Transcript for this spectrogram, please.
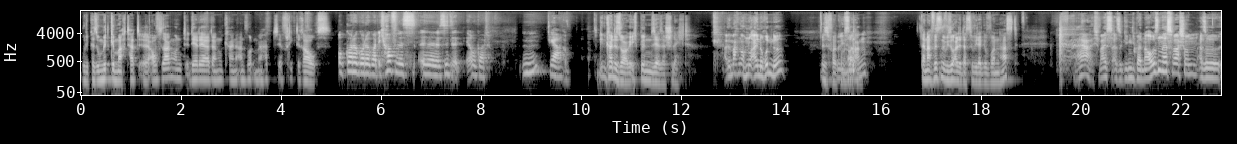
wo die Person mitgemacht hat, äh, aufsagen und der, der dann keine Antworten mehr hat, der fliegt raus. Oh Gott, oh Gott, oh Gott. Ich hoffe, es äh, sind, oh Gott. Mhm, ja. Keine Sorge, ich bin sehr, sehr schlecht. Aber wir machen auch nur eine Runde. Das ist vollkommen würde ich sagen. Danach wissen sowieso alle, dass du wieder gewonnen hast. Naja, ich weiß, also gegen die Banausen, das war schon, also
